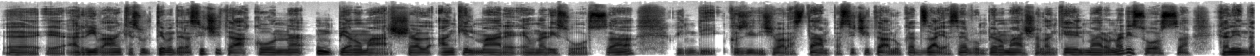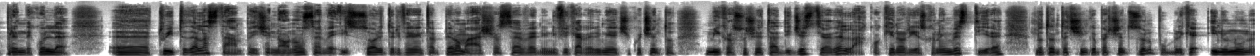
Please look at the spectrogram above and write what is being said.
eh, arriva anche sul tema della siccità con un piano Marshall, anche il mare è una risorsa, quindi così diceva la stampa, siccità, Luca Zaia serve un piano Marshall, anche il mare è una risorsa, Calenda prende quel eh, tweet della stampa e dice no, non serve il solito riferimento al piano Marshall serve ad unificare le 2500 micro società di gestione dell'acqua che non riescono a investire, l'85% sono pubbliche in, un,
